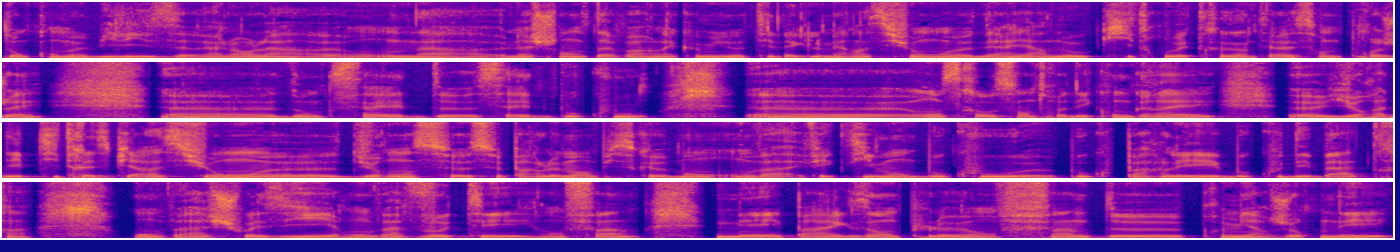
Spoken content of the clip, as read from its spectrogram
Donc on mobilise, alors là, euh, on a la chance d'avoir la communauté d'agglomération euh, derrière nous qui trouvait très intéressant le projet. Euh, donc ça aide, ça aide beaucoup. Euh, on sera au centre des congrès. Euh, il y aura des petites respirations euh, durant ce, ce, Parlement, puisque bon, on va effectivement beaucoup, beaucoup parler, beaucoup débattre. On va choisir, on va voter enfin. Mais par exemple, en fin de première journée,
